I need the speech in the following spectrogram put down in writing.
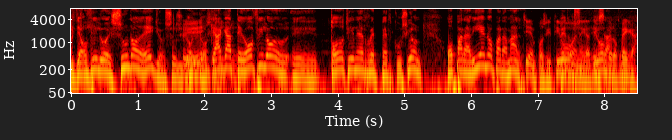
y Teófilo es uno de ellos. lo, lo que sí, haga sí. Teófilo, eh, todo tiene repercusión, o para bien o para mal. Sí, en positivo o en negativo, exacto. pero pega.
